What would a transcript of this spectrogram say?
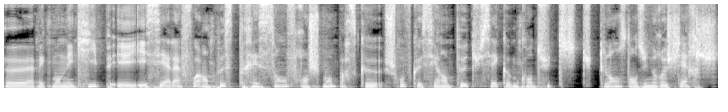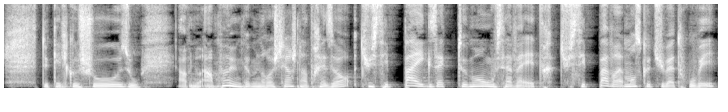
avec mon équipe. Et, et c'est à la fois un peu stressant, franchement, parce que je trouve que c'est un peu, tu sais, comme quand tu, tu te lances dans une recherche de quelque chose ou un peu comme une recherche d'un trésor. Tu sais pas exactement où ça va être. Tu sais pas vraiment ce que tu vas trouver.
